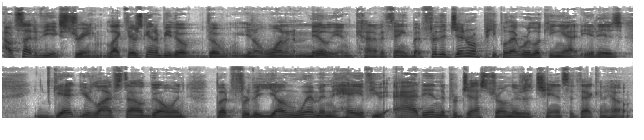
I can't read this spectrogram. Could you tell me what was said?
outside of the extreme like there's going to be the the you know one in a million kind of a thing but for the general people that we're looking at it is get your lifestyle going but for the young women hey if you add in the progesterone there's a chance that that can help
